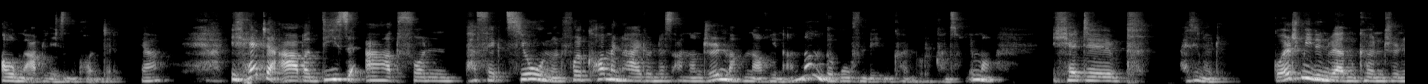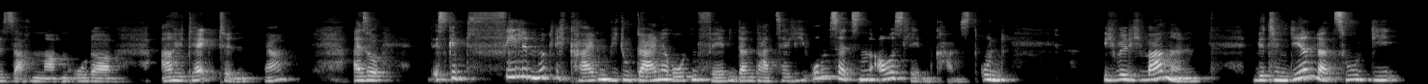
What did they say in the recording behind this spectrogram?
Augen ablesen konnte. Ja, ich hätte aber diese Art von Perfektion und Vollkommenheit und das anderen schön machen auch in anderen Berufen leben können oder kannst auch immer. Ich hätte, pff, weiß ich nicht, Goldschmiedin werden können, schöne Sachen machen oder Architektin, ja. Also es gibt viele Möglichkeiten, wie du deine roten Fäden dann tatsächlich umsetzen und ausleben kannst. Und ich will dich warnen, wir tendieren dazu, die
